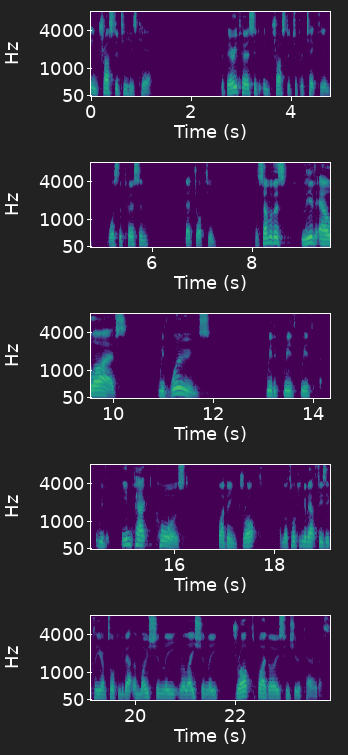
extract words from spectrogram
entrusted to his care. The very person entrusted to protect him was the person that dropped him. And some of us live our lives with wounds, with, with, with, with impact caused by being dropped. I'm not talking about physically, I'm talking about emotionally, relationally, dropped by those who should have carried us.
